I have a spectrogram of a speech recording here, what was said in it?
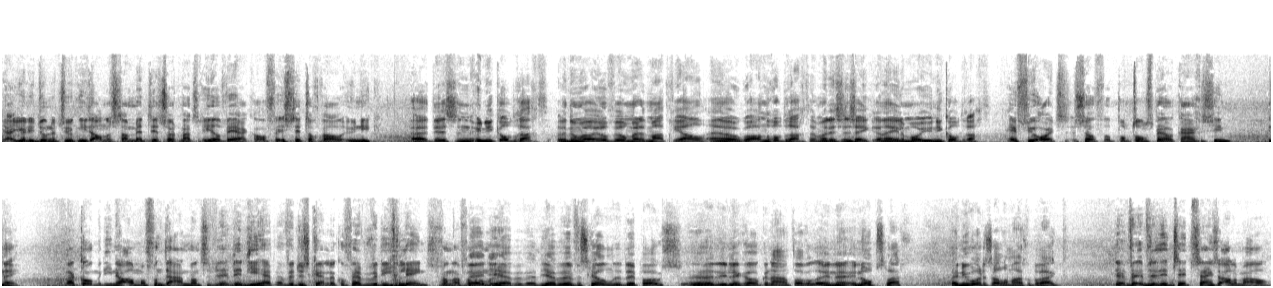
Ja, jullie doen natuurlijk niet anders dan met dit soort materieel werken. Of is dit toch wel uniek? Uh, dit is een unieke opdracht. We doen wel heel veel met het materiaal en we hebben ook wel andere opdrachten. Maar dit is een, zeker een hele mooie, unieke opdracht. Heeft u ooit zoveel pontons bij elkaar gezien? Nee. Waar komen die nou allemaal vandaan? Want die hebben we dus kennelijk. Of hebben we die geleend? Van, van nee, die hebben we. Die hebben we in verschillende depots. Uh, die liggen ook een aantal in, uh, in opslag. En nu worden ze allemaal gebruikt. De, dit zijn ze allemaal?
